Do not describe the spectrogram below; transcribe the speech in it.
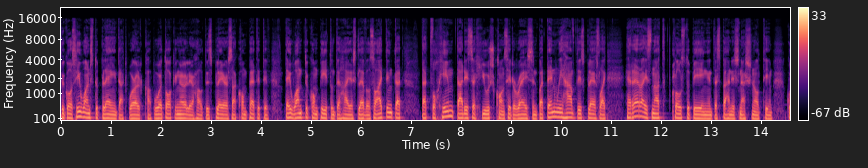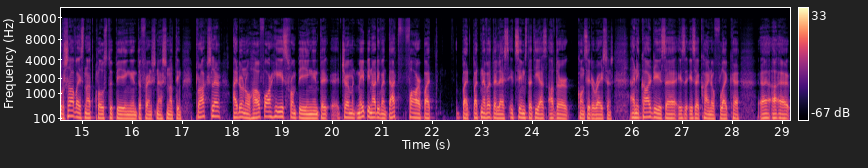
because he wants to play in that World Cup. We were talking earlier how these players are competitive; they want to compete on the highest level. So I think that that for him that is a huge consideration. But then we have these players like Herrera is not close to being in the Spanish national team. Kurzawa is not close to being in the French national team. Draxler, I don't know how far he is from being in the uh, German, maybe not even that far, but but but nevertheless, it seems that he has other considerations. And Icardi is a is, is a kind of like a, a,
